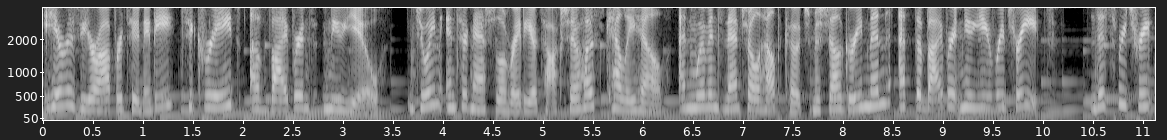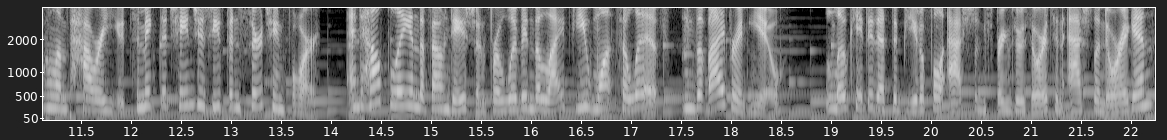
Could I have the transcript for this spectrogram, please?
Here is your opportunity to create a vibrant new you. Join international radio talk show host Kellie Hill and women's natural health coach Michelle Greenman at the Vibrant New You Retreat. This retreat will empower you to make the changes you've been searching for and help lay in the foundation for living the life you want to live, the vibrant you. Located at the beautiful Ashland Springs Resort in Ashland, Oregon,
